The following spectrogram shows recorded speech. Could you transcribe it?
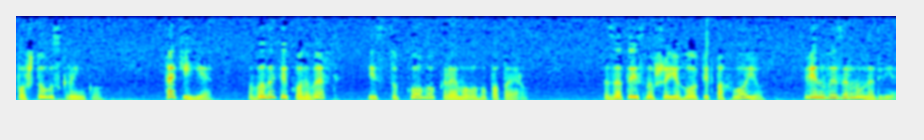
поштову скриньку. Так і є, великий конверт із цупкого кремового паперу. Затиснувши його під пахвою, він визирнув на двір.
